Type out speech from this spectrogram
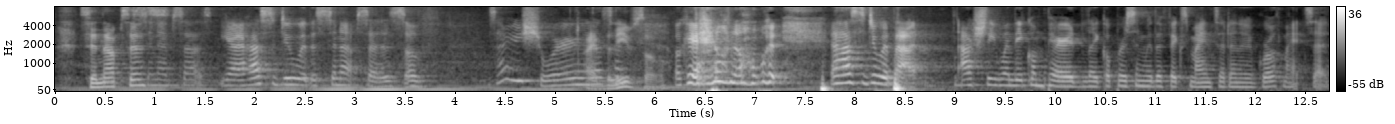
Synapses? synapses? Yeah, it has to do with the synapses of is that are you sure? I believe not- so. Okay, I don't know, but it has to do with that. Actually, when they compared like a person with a fixed mindset and a growth mindset,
